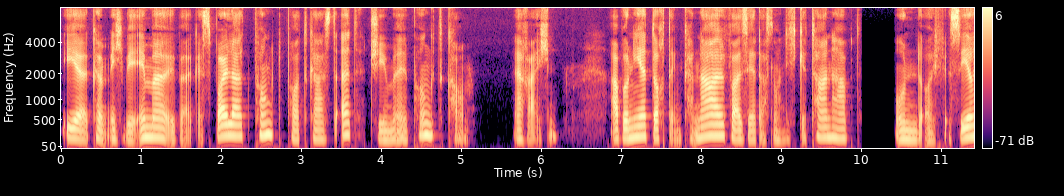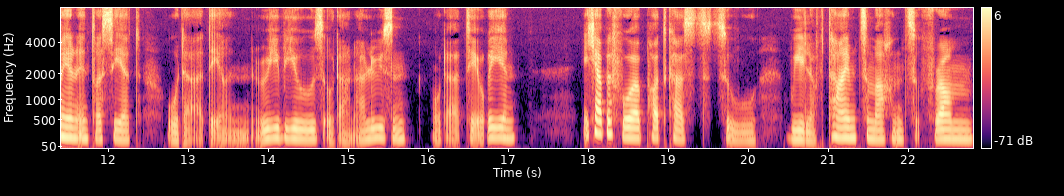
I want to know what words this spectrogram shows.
Ihr könnt mich wie immer über gespoilert.podcast at gmail.com erreichen. Abonniert doch den Kanal, falls ihr das noch nicht getan habt und euch für Serien interessiert oder deren Reviews oder Analysen oder Theorien. Ich habe vor, Podcasts zu Wheel of Time zu machen, zu From,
